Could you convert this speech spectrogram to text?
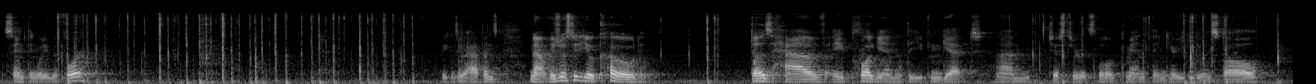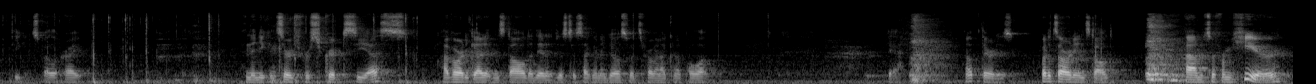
the same thing we did before, we can see what happens. Now, Visual Studio Code does have a plugin that you can get um, just through its little command thing here. You can do install, if you can spell it right. And then you can search for script CS. I've already got it installed. I did it just a second ago, so it's probably not going to pull up. Yeah. Oh, there it is. But it's already installed. Um, so from here,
